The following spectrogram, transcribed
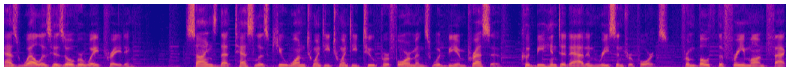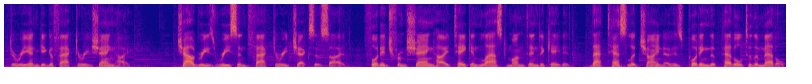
as well as his overweight trading. Signs that Tesla's Q1 2022 performance would be impressive could be hinted at in recent reports from both the Fremont factory and Gigafactory Shanghai. Chowdhry's recent factory checks aside, Footage from Shanghai taken last month indicated that Tesla China is putting the pedal to the metal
